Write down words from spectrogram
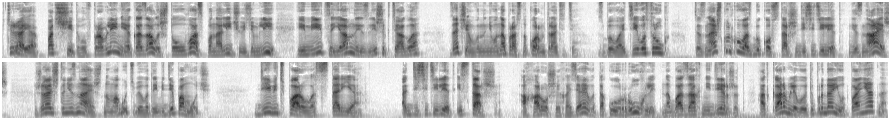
Вчера я подсчитывал в правлении, и оказалось, что у вас по наличию земли имеется явный излишек тягла. Зачем вы на него напрасно корм тратите? Сбывайте его с рук. Ты знаешь, сколько у вас быков старше десяти лет? Не знаешь? Жаль, что не знаешь, но могу тебе в этой беде помочь. Девять пар у вас старья, от десяти лет и старше. А хорошие хозяева такую рухлядь на базах не держат. Откармливают и продают, понятно?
